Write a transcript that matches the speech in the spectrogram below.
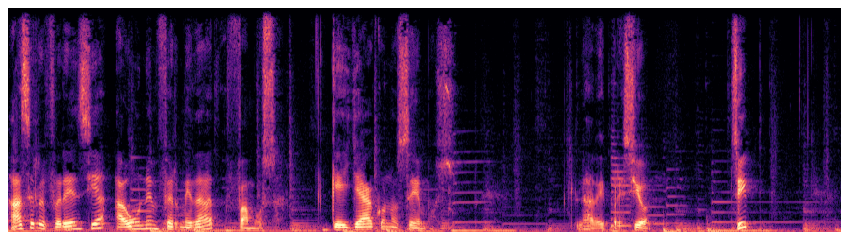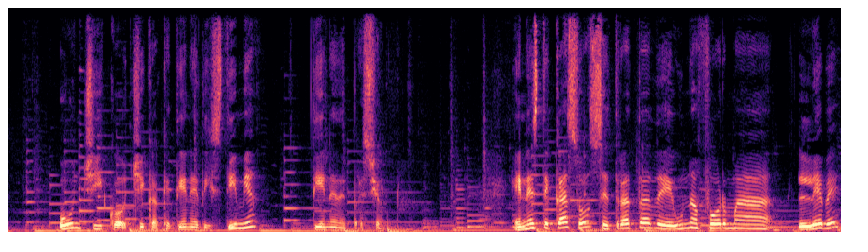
Hace referencia a una enfermedad famosa que ya conocemos, la depresión. Sí, un chico o chica que tiene distimia tiene depresión. En este caso se trata de una forma leve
